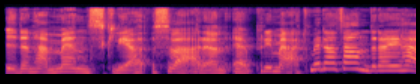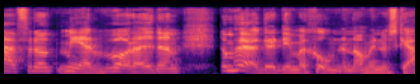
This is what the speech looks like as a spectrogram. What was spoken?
i den här mänskliga sfären eh, primärt, medan andra är här för att att mer vara i den, de högre dimensionerna, om vi nu ska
